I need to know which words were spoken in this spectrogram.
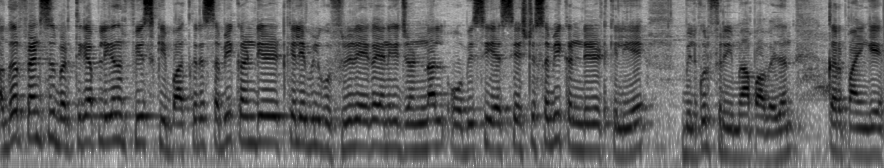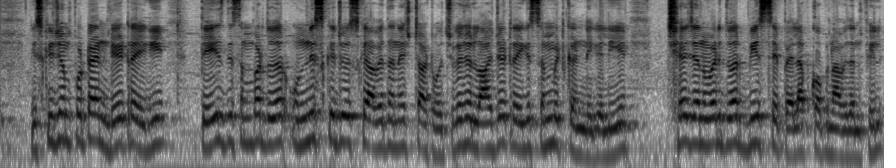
अगर फ्रेंड्स इस भर्ती के एप्लीकेशन फ़ीस की बात करें, सभी कैंडिडेट के लिए बिल्कुल फ्री रहेगा, यानी कि जनरल ओबीसी एससी एसटी सभी कैंडिडेट के लिए बिल्कुल फ्री में आप आवेदन कर पाएँगे। इसकी जो इम्पोर्टेंट डेट रहेगी, तेईस दिसंबर 2019 के जो इसके आवेदन है स्टार्ट हो चुके हैं, जो लास्ट डेट रहेगी सबमिट करने के लिए 6 जनवरी 2020 से पहले आपको अपना आवेदन फिल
